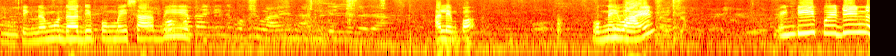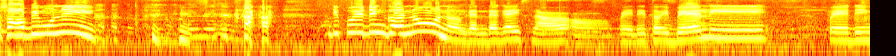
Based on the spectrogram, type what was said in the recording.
Hmm, tingnan mo, daddy pong may sabit. Huwag mo na hindi mo hiwain, ha? Hindi ganyan na lang. Alin po? Huwag na hiwain? Ay, hindi, pwede. Nasabi mo na eh. hindi pwedeng ganun. Oh, ganda guys na. Oh, pwede to i-belly. Pwedeng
